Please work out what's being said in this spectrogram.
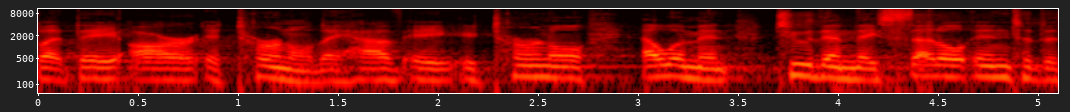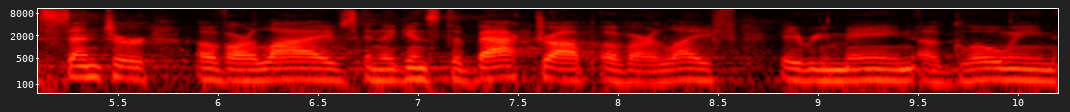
but they are eternal. They have a eternal element to them. They settle into the center of our lives, and against the backdrop of our life, they remain a glowing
